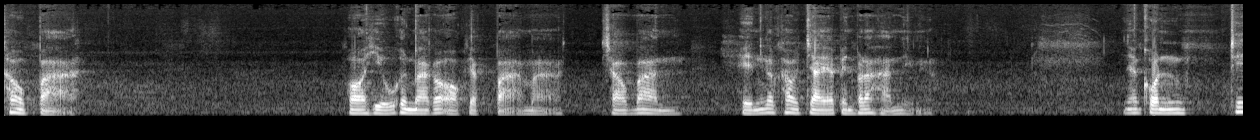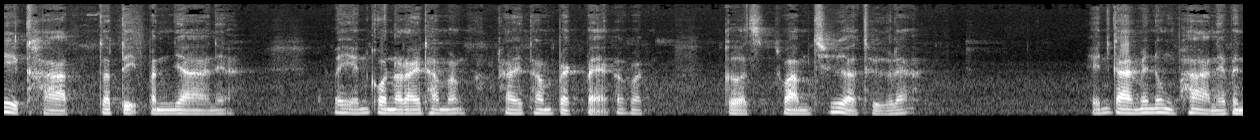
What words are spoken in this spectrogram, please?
เข้าป่า พอหิวขึ้นมาก็ออกจากป่ามา ชาวบ้าน เห็นก็เข้าใจเป็นพระหันอีกเนี่ยคนที่ขาดสติปัญญาเนี่ยไปเห็นคนอะไรทำใครทำแปลกๆก็เกิดความเชื่อถือแล้ว เห็นการไม่นุ่งผ้าเนี่ยเป็น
